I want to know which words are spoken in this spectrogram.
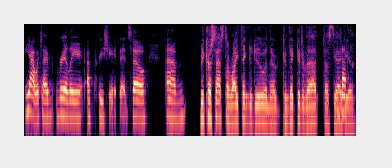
Yeah, which I've really appreciated. So, um, because that's the right thing to do, and they're convicted of that. That's the idea.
